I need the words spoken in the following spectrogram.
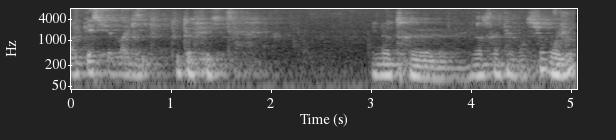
dans le questionnement éthique. Tout à fait. Une autre, une autre intervention, bonjour.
